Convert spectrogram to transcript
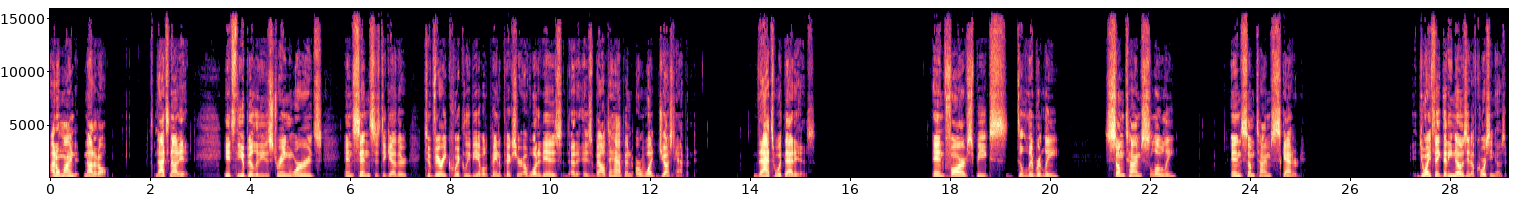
I don't mind it, not at all. That's not it. It's the ability to string words and sentences together to very quickly be able to paint a picture of what it is that is about to happen or what just happened. That's what that is. And Favre speaks deliberately, sometimes slowly, and sometimes scattered. Do I think that he knows it? Of course he knows it.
